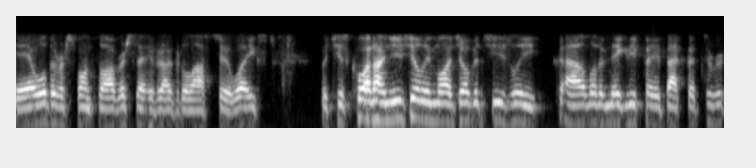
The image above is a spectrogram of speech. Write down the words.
yeah, all the response I've received over the last two weeks which is quite unusual in my job. It's usually uh, a lot of negative feedback, but to, re-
